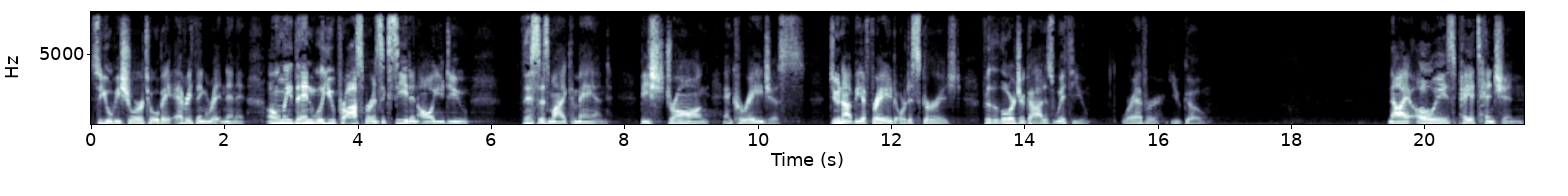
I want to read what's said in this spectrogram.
so you will be sure to obey everything written in it. Only then will you prosper and succeed in all you do. This is my command. Be strong and courageous. Do not be afraid or discouraged, for the Lord your God is with you wherever you go. Now, I always pay attention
